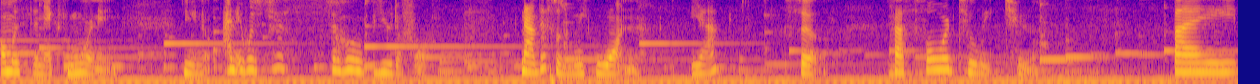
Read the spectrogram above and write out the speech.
almost the next morning, you know, and it was just so beautiful. Now, this was week one, yeah? So, fast forward to week two. By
